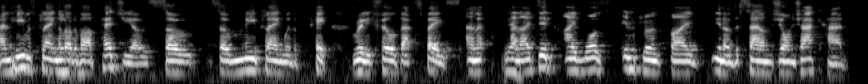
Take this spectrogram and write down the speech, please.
and he was playing a lot of mm-hmm. arpeggios. So so me playing with a pick really filled that space, and and I did. I was influenced by you know the sound Jean Jacques had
